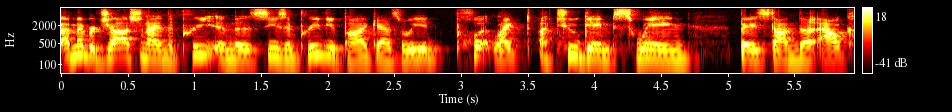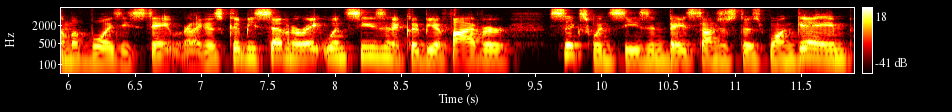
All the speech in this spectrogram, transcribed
I remember Josh and I in the pre in the season preview podcast, we had put like a two game swing based on the outcome of Boise State. We're like, this could be seven or eight win season. It could be a five or six win season based on just this one game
